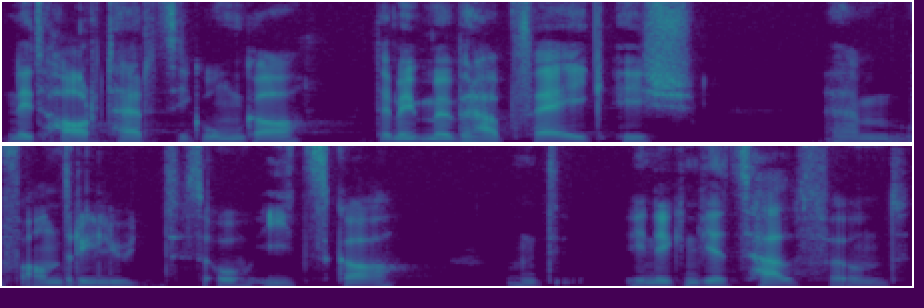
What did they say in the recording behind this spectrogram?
nicht hartherzig umgehen, damit man überhaupt fähig ist, ähm, auf andere Leute so einzugehen und ihnen irgendwie zu helfen und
